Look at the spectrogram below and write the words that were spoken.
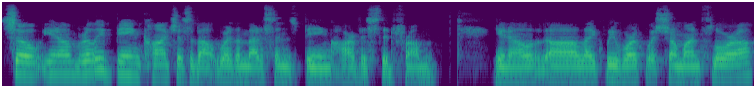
So, you know, really being conscious about where the medicine's being harvested from. You know, uh, like we work with Shaman Flora,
